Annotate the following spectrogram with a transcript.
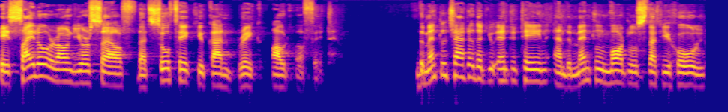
a silo around yourself that's so thick you can't break out of it. The mental chatter that you entertain and the mental models that you hold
